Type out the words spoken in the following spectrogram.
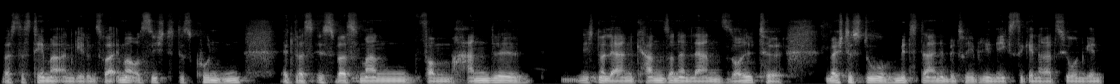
was das Thema angeht, und zwar immer aus Sicht des Kunden, etwas ist, was man vom Handel nicht nur lernen kann, sondern lernen sollte. Möchtest du mit deinem Betrieb in die nächste Generation gehen?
